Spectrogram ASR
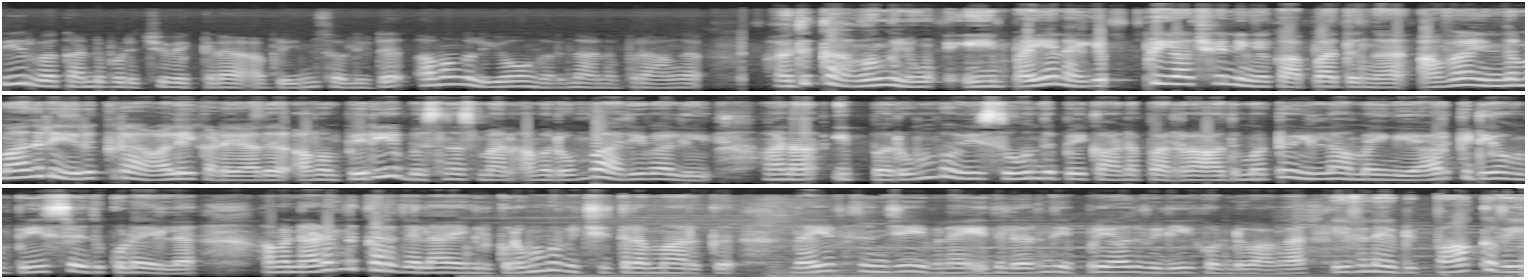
தீர்வை கண்டுபிடிச்சு வைக்கிறேன் அப்படின்னு சொல்லிட்டு அவங்களையும் அங்கேருந்து அனுப்புகிறாங்க அதுக்கு அவங்களும் என் பையனை எப்படியாச்சும் நீங்கள் காப்பாற்றுங்க அவன் இந்த மாதிரி இருக்கிற ஆளே கிடையாது. அவன் பெரிய பிஸ்னஸ்மேன் அவன் ரொம்ப அறிவாளி. ஆனால் இப்போ ரொம்பவே சோர்ந்து போய் காணப்படுறான். அது மட்டும் இல்லாமல் எங்கள் யார்கிட்டயும் அவன் பேசுகிறது கூட இல்லை. அவன் நடந்துக்கிறதெல்லாம் எங்களுக்கு ரொம்ப விசித்திரமாக இருக்குது தயவு செஞ்சு இவனை இதிலேருந்து எப்படியாவது வெளியே கொண்டு வாங்க. இவனை இப்படி பார்க்கவே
